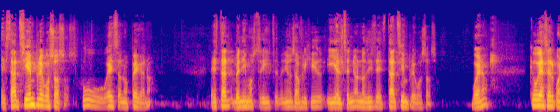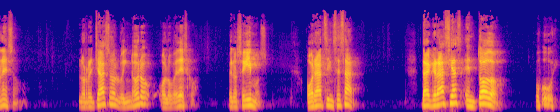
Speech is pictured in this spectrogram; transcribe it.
Estad siempre gozosos. Uh, eso nos pega, ¿no? Estad, venimos tristes, venimos afligidos y el Señor nos dice, estad siempre gozosos. Bueno, ¿qué voy a hacer con eso? lo rechazo, lo ignoro o lo obedezco. Pero seguimos. Orad sin cesar. Dar gracias en todo. Uy,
